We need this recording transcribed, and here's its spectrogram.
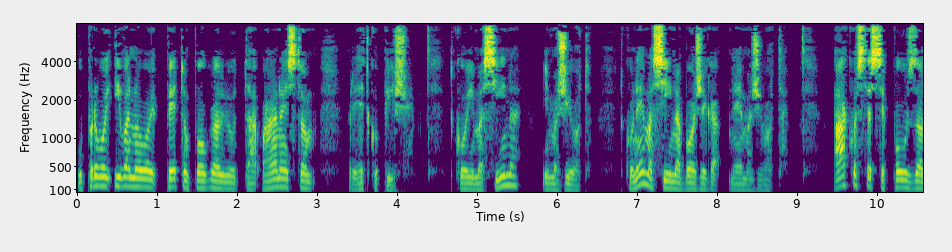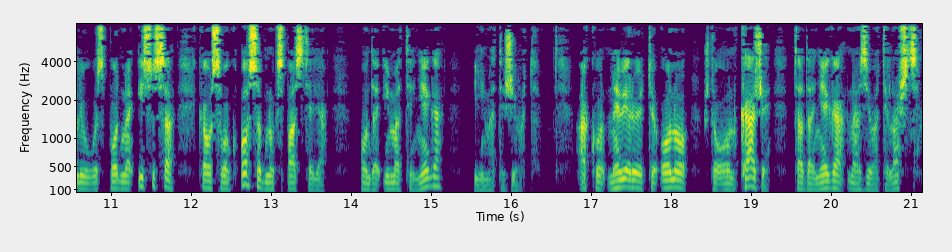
U prvoj Ivanovoj petom poglavlju 12. rijetko piše, tko ima sina, ima život. Tko nema sina Božega, nema života. Ako ste se pouzdali u gospodina Isusa kao svog osobnog spastelja, onda imate njega i imate život. Ako ne vjerujete ono što on kaže, tada njega nazivate lašcem.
